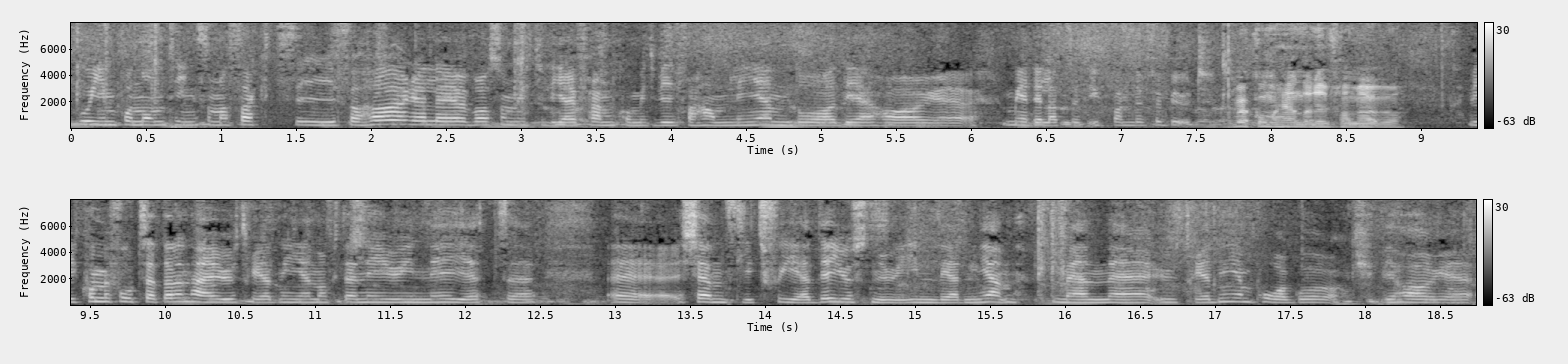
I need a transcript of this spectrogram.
gå in på någonting som har sagts i förhör eller vad som ytterligare framkommit vid förhandlingen då det har eh, meddelats ett yppandeförbud. Vad kommer hända nu framöver? Vi kommer fortsätta den här utredningen och den är ju inne i ett eh, känsligt skede just nu i inledningen. Men eh, utredningen pågår och vi har eh,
